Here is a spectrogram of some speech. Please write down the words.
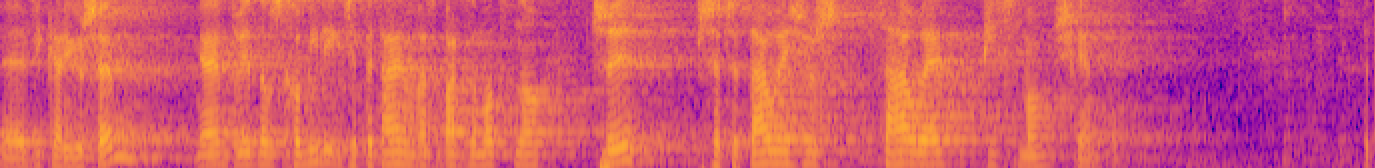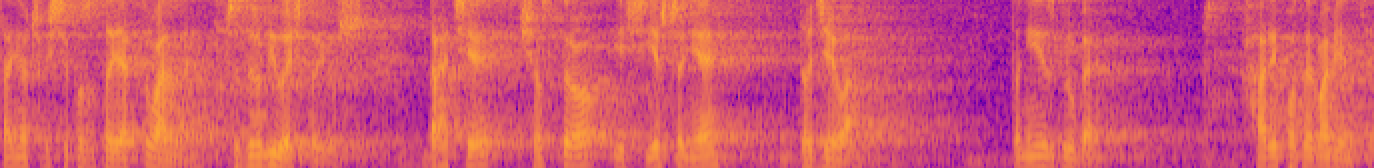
e, wikariuszem, miałem tu jedną z homilii, gdzie pytałem Was bardzo mocno, czy przeczytałeś już całe Pismo Święte? Pytanie oczywiście pozostaje aktualne. Czy zrobiłeś to już? Bracie, siostro, jeśli jeszcze nie, do dzieła. To nie jest grube. Harry Potter ma więcej.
